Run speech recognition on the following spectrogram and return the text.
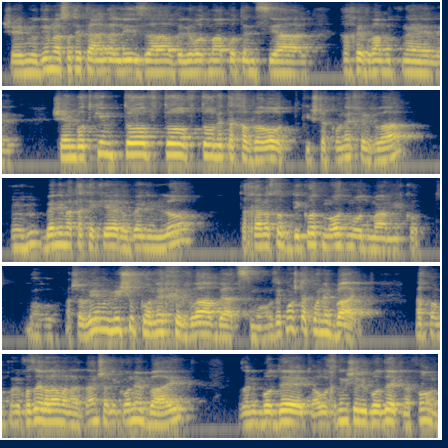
שהם יודעים לעשות את האנליזה ולראות מה הפוטנציאל, איך החברה מתנהלת, שהם בודקים טוב טוב טוב את החברות, כי כשאתה קונה חברה, בין אם אתה כקרן ובין אם לא, אתה חייב לעשות בדיקות מאוד מאוד מעמיקות. ברור. עכשיו, אם מישהו קונה חברה בעצמו, זה כמו שאתה קונה בית. אנחנו, אני חוזר לעולם הנדל"ן, כשאני קונה בית, אז אני בודק, העורך דין שלי בודק, נכון?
